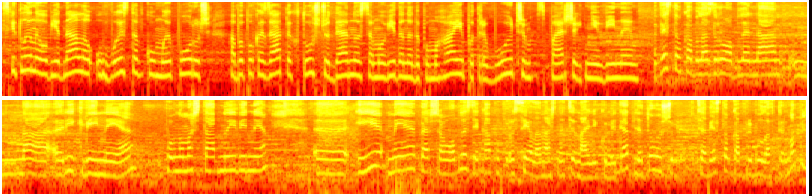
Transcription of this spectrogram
Світлини об'єднали у виставку Ми поруч, аби показати, хто щоденно самовіддано допомагає потребуючим з перших днів війни. Виставка була зроблена на рік війни, повномасштабної війни. Е, І ми перша область, яка попросила наш національний комітет для того, щоб ця виставка прибула в Тернопіль.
